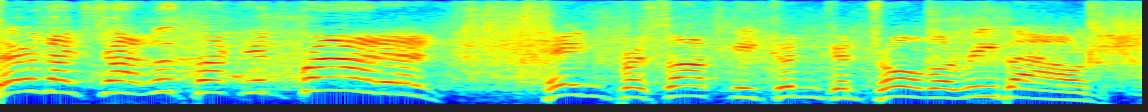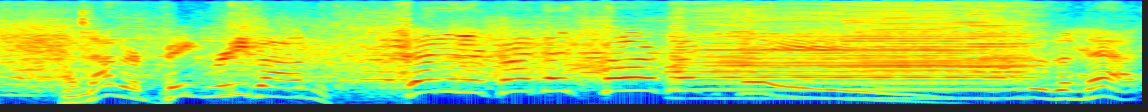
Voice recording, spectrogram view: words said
There's a shot, loose puck in front, and Hayden Prosofsky couldn't control the rebound. Another big rebound. In front, they scored Into the net.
